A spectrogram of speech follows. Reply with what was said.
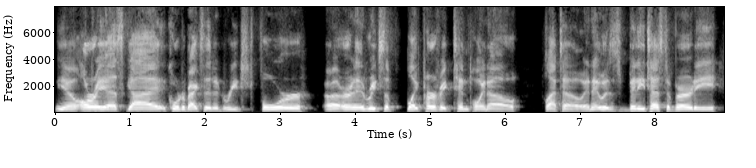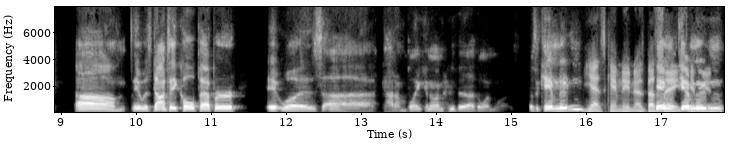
you know RAS guy quarterbacks that had reached four uh, or it reached the like perfect 10.0 plateau, and it was Vinny Testaverde, um, it was Daunte Culpepper, it was uh, God, I'm blanking on who the other one was. Was it Cam Newton? Yeah, it's Cam Newton. I was about Cam, to say Cam, Cam Newton. Newton.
